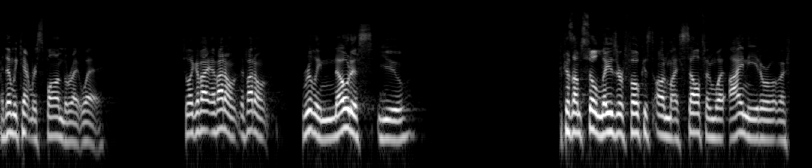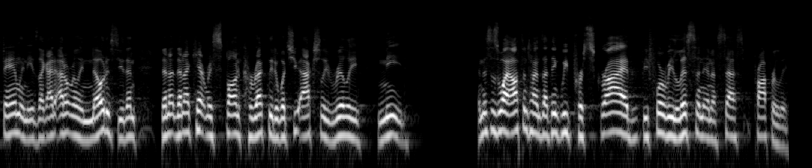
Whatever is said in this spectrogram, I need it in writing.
and then we can't respond the right way. So, like, if I, if I, don't, if I don't really notice you because I'm so laser focused on myself and what I need or what my family needs, like, I, I don't really notice you, then, then, then I can't respond correctly to what you actually really need. And this is why oftentimes I think we prescribe before we listen and assess properly.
